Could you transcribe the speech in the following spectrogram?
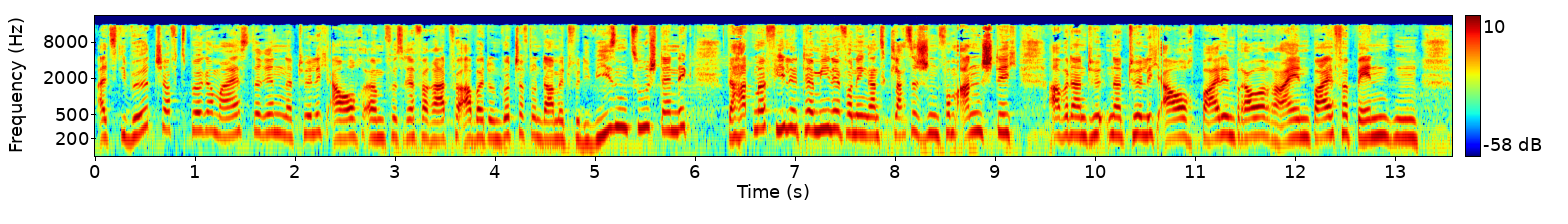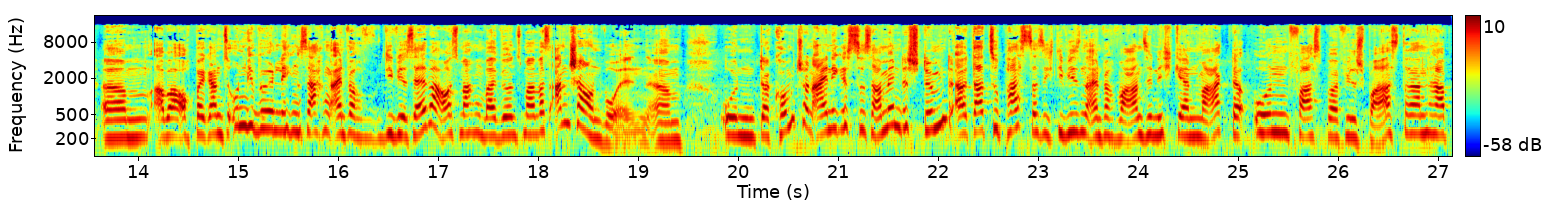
als die Wirtschaftsbürgermeisterin natürlich auch ähm, fürs Referat für Arbeit und Wirtschaft und damit für die Wiesen zuständig. Da hat man viele Termine von den ganz klassischen, vom Anstich, aber dann natürlich auch bei den Brauereien, bei Verbänden, ähm, aber auch bei ganz ungewöhnlichen Sachen einfach, die wir selber ausmachen, weil wir uns mal was anschauen wollen. Ähm, und da kommt schon einiges zusammen, das stimmt. Aber dazu passt, dass ich die Wiesen einfach wahnsinnig gern mag, da unfassbar viel Spaß dran habe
